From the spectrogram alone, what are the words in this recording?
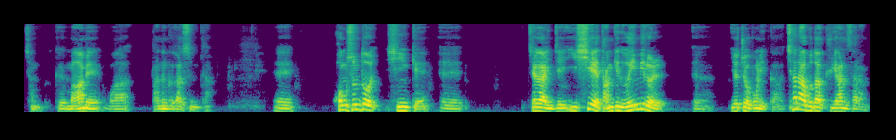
참, 그 마음에 와 닿는 것 같습니다. 에, 홍순도 시인께, 에, 제가 이제 이 시에 담긴 의미를 어, 여쭤보니까, 천하보다 귀한 사람,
